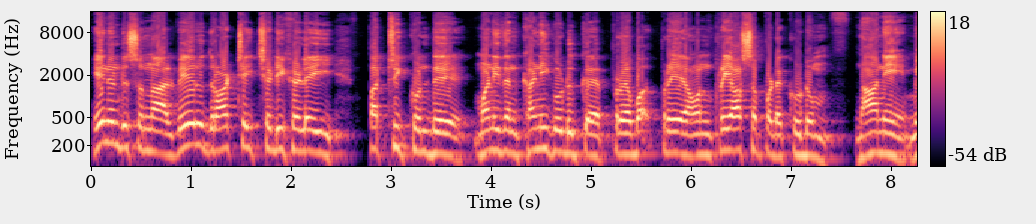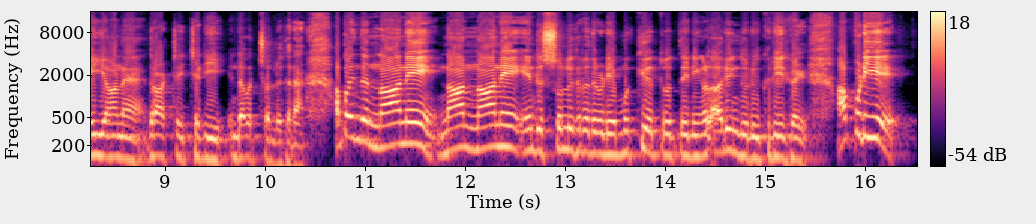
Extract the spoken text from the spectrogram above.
ஏன் என்று சொன்னால் வேறு திராட்சை செடிகளை பற்றி கொண்டு மனிதன் கனி கொடுக்க பிரப- அவன் பிரயாசப்படக்கூடும். நானே மெய்யான திராட்சை செடி என்று அவர் சொல்லுகிறார். அப்ப இந்த நானே நான் நானே என்று சொல்லுகிறதனுடைய முக்கியத்துவத்தை நீங்கள் அறிந்திருக்கிறீர்கள். அப்படியே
